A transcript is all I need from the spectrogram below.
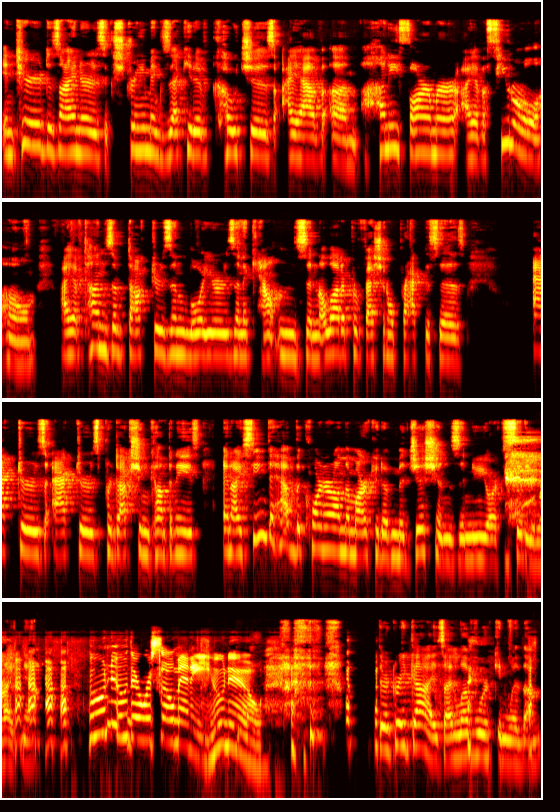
interior designers, extreme executive coaches. I have um, a honey farmer. I have a funeral home. I have tons of doctors and lawyers and accountants and a lot of professional practices, actors, actors, production companies. And I seem to have the corner on the market of magicians in New York City right now. Who knew there were so many? Who knew? They're great guys. I love working with them.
